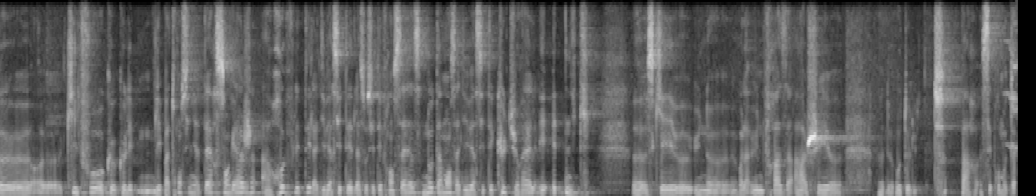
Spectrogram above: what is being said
euh, qu'il faut que, les, patrons signataires s'engagent à refléter la diversité de la société française, notamment sa diversité culturelle et ethnique, ce qui est une, une phrase arrachée de haute lutte par ses promoteurs.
